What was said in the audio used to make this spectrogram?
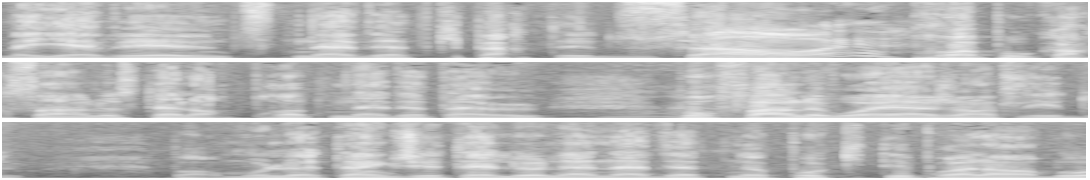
ben, il y avait une petite navette qui partait du salon, Ah ouais? propre au Corsaire. là. C'était leur propre navette à eux, pour faire le voyage entre les deux. Bon, moi, le temps que j'étais là, la navette n'a pas quitté pour aller en bas,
